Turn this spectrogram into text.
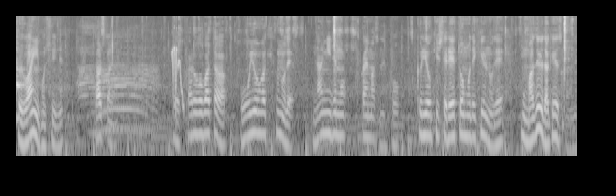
これワイン欲しいね。確かに。エスカルゴバターは応用が効くので何にでも使えますね。こう作り置きして冷凍もできるのでもう混ぜるだけですからね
